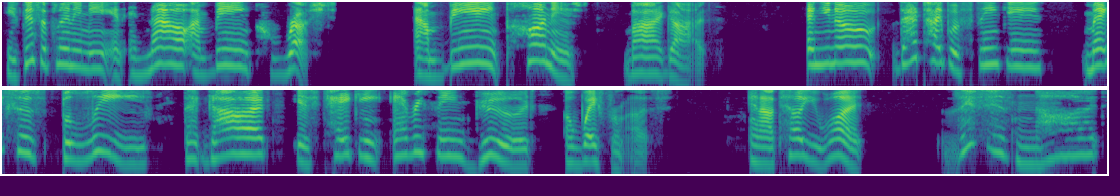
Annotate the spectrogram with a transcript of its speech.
he's disciplining me and, and now I'm being crushed. I'm being punished by God. And you know, that type of thinking makes us believe that God is taking everything good away from us. And I'll tell you what, this is not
